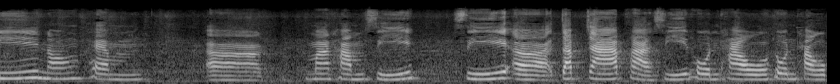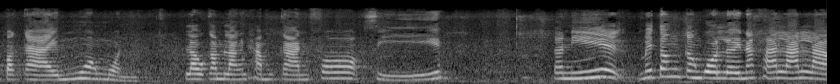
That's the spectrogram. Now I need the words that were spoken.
นี้น้องแพมอ่า มาทำสีสีจับจับค่ะ สีโทนเทา โทนเทาประกายม่วงหม่น เรากำลังทำการฟอกสี ตอนนี้ไม่ต้องกังวลเลยนะคะ ร้านเรา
